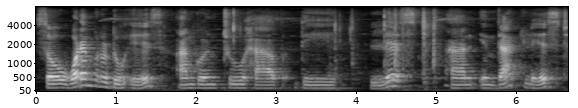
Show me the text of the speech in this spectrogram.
So what I'm going to do is I'm going to have the list and in that list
